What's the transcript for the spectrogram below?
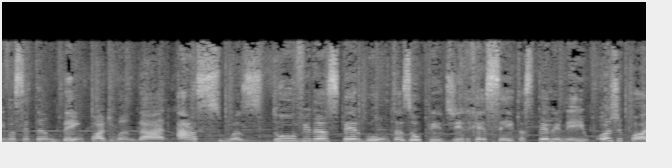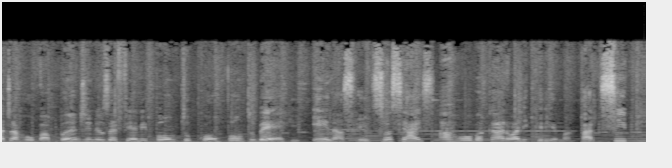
E você também pode mandar as suas dúvidas, perguntas ou pedir receitas pelo e-mail hojepod.bandnewsfm.com.br e nas redes sociais, arroba Carole Crema. Participe!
